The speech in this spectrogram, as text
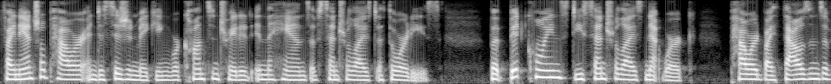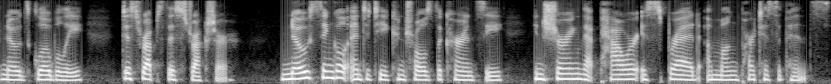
financial power and decision making were concentrated in the hands of centralized authorities. But Bitcoin's decentralized network, powered by thousands of nodes globally, disrupts this structure. No single entity controls the currency, ensuring that power is spread among participants.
